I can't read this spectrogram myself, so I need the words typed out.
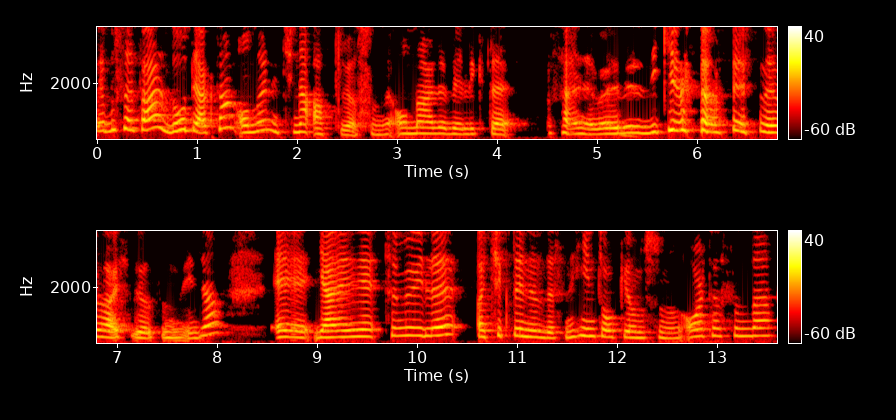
Ve bu sefer Zodiac'tan onların içine atlıyorsun ve onlarla birlikte sen de böyle bir zikir vermesine başlıyorsun diyeceğim. Ee, yani tümüyle açık denizdesin. Hint okyanusunun ortasında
